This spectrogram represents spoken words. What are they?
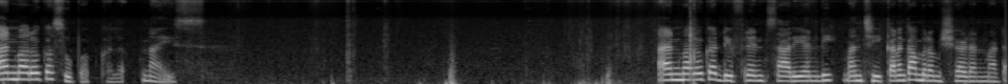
అండ్ మరొక సూపర్ కలర్. నైస్. అండ్ మరొక డిఫరెంట్ శారీ అండి. మంచి కనకాంబరం షేడ్ అన్నమాట.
